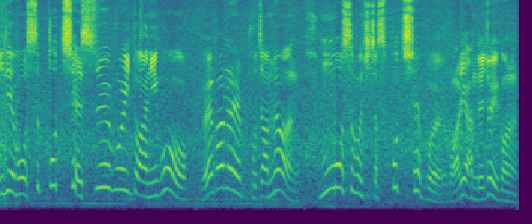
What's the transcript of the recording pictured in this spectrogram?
이게 뭐 스포츠 SUV도 아니고 외관을 보자면 겉모습은 진짜 스포츠해 보여요. 말이 안 되죠 이거는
